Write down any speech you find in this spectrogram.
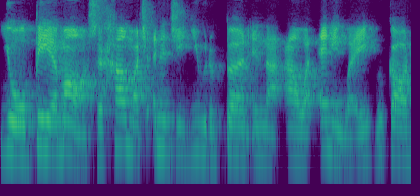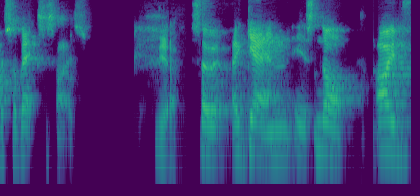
your BMR, so how much energy you would have burnt in that hour anyway, regardless of exercise. Yeah So again, it's not I've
